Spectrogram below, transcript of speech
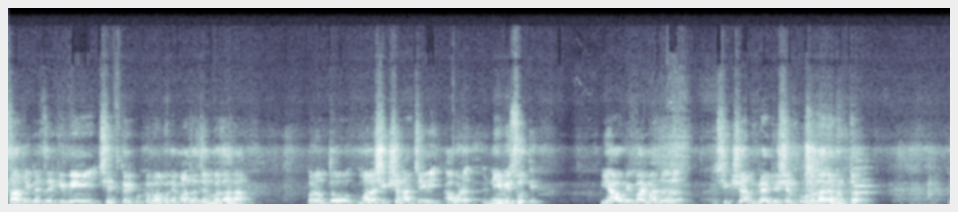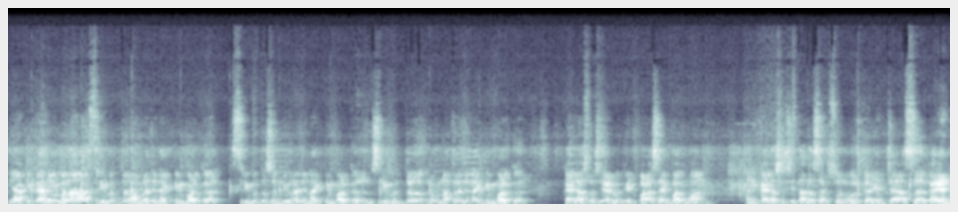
साहजिकच आहे की मी शेतकरी कुटुंबामध्ये माझा जन्म झाला परंतु मला शिक्षणाची आवड नेहमीच होते. या आवडीपाय माझं शिक्षण ग्रॅज्युएशन पूर्ण झाल्यानंतर या ठिकाणी मला श्रीमंत रामराजे नाईक निंबाळकर श्रीमंत संजीवराजे नाईक निंबाळकर आणि श्रीमंत रघुनाथराजे नाईक निंबाळकर कैलासवासी ॲडव्होकेट बाळासाहेब बागवान आणि कैलासवासी दादासाहेब सोनवलकर यांच्या सहकार्यानं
